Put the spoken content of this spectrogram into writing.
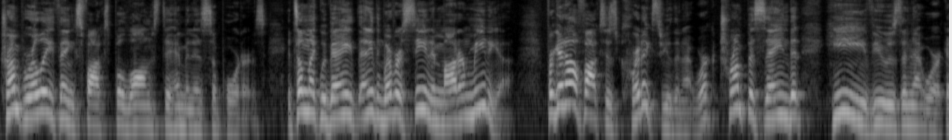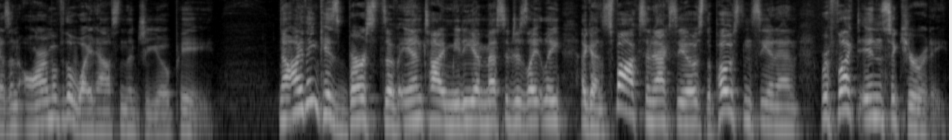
Trump really thinks Fox belongs to him and his supporters. It's unlike we've any, anything we've ever seen in modern media. Forget how Fox's critics view the network. Trump is saying that he views the network as an arm of the White House and the GOP. Now, I think his bursts of anti media messages lately against Fox and Axios, The Post, and CNN reflect insecurity.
